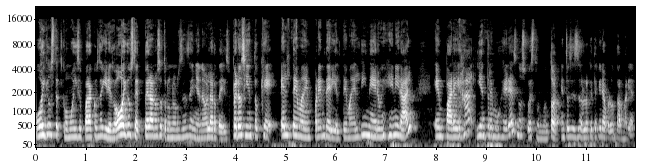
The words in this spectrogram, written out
Oiga usted cómo hizo para conseguir eso. Oiga usted, pero a nosotros no nos enseñan a hablar de eso. Pero siento que el tema de emprender y el tema del dinero en general en pareja y entre mujeres nos cuesta un montón. Entonces, eso es lo que te quería preguntar, María.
